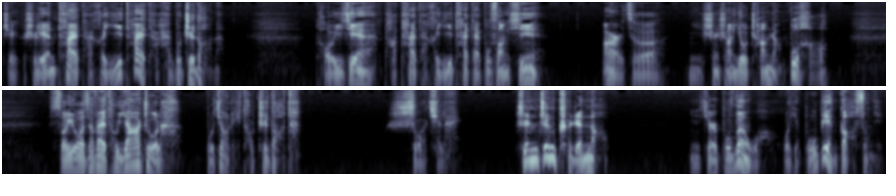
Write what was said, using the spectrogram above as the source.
这个是连太太和姨太太还不知道呢。头一件怕太太和姨太太不放心，二则你身上又常嚷不好，所以我在外头压住了，不叫里头知道的。”说起来，真真可人恼。你今儿不问我，我也不便告诉你。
